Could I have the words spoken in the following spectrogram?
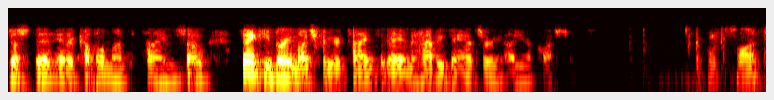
just in, in, a couple of months' time. So thank you very much for your time today, and I'm happy to answer your questions. Excellent.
